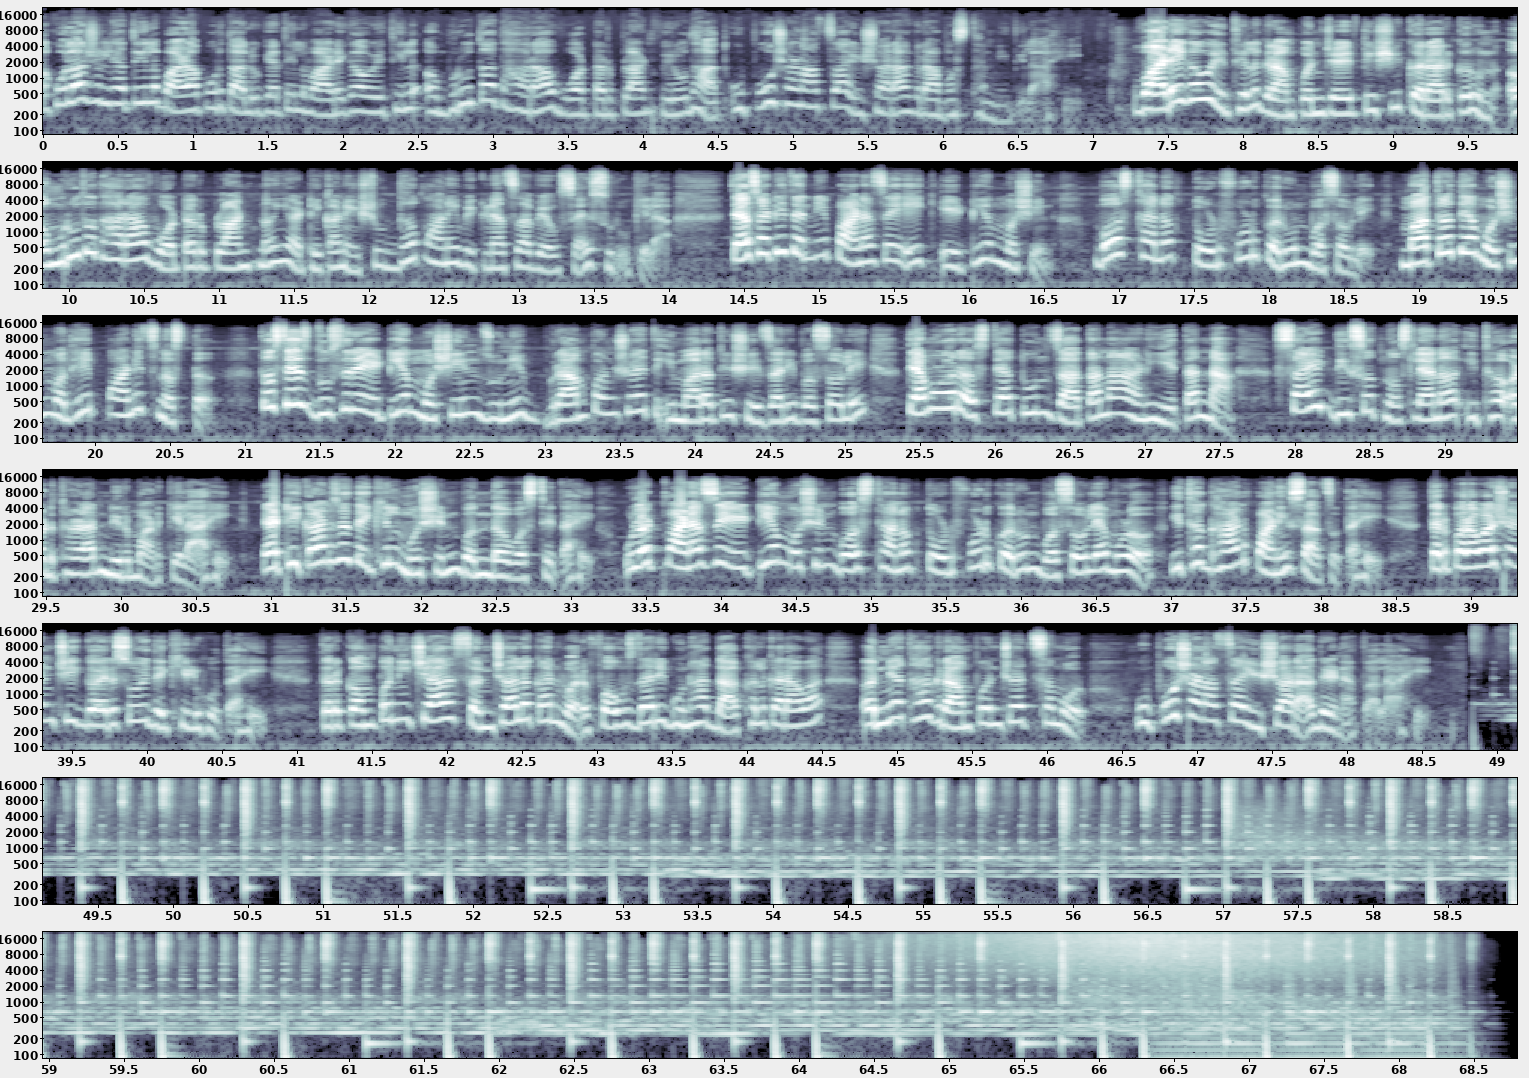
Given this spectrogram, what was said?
अकोला जिल्ह्यातील बाळापूर तालुक्यातील वाडेगाव येथील अमृतधारा वॉटर प्लांट विरोधात उपोषणाचा इशारा ग्रामस्थांनी दिला आहे. वाडेगाव येथील ग्रामपंचायतीशी करार करून अमृतधारा वॉटर प्लांटनं या ठिकाणी शुद्ध पाणी विकण्याचा व्यवसाय सुरू केला. त्यासाठी त्यांनी पाण्याचे एक एटीएम मशीन बस स्थानक तोडफोड करून बसवले. मात्र त्या मशीनमध्ये पाणीच नसतं. तसेच दुसरे एटीएम मशीन जुनी ग्रामपंचायत इमारती शेजारी बसवले. त्यामुळे रस्त्यातून जाताना आणि येताना साईट दिसत नसल्यानं इथं अडथळा निर्माण केला आहे. या ठिकाणचे देखील मशीन बंद अवस्थेत आहे. उलट पाण्याचे एटीएम मशीन बस स्थानक तोडफोड करून बसवल्यामुळं इथं घाण पाणी साचत आहे. तर प्रवाशांची गैरसोय देखील होत आहे. तर कंपनीच्या संचालकांवर फौजदारी गुन्हा दाखल करावा अन्यथा ग्रामपंचायत समोर उपोषणाचा इशारा देण्यात आला आहे.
